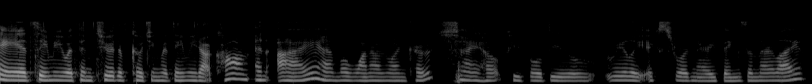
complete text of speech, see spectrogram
Hey, it's Amy with intuitivecoachingwithamy.com, and I am a one on one coach. I help people do really extraordinary things in their life.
